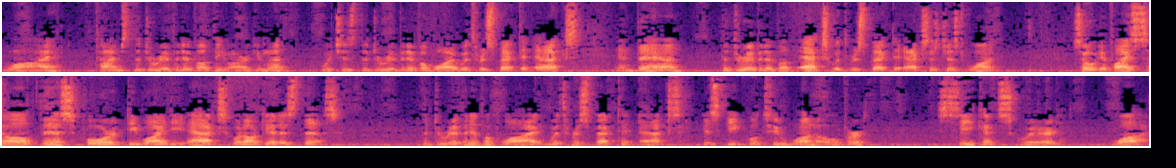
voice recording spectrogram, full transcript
y times the derivative of the argument, which is the derivative of y with respect to x, and then the derivative of x with respect to x is just 1. So if I solve this for dy dx, what I'll get is this. The derivative of y with respect to x is equal to 1 over secant squared y.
